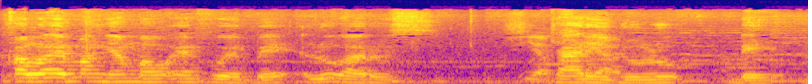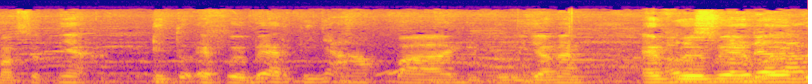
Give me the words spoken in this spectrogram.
kalau emang yang mau FWB lu harus siap cari dulu deh. Maksudnya itu FWB artinya apa gitu. Jangan Harus FWB FWB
